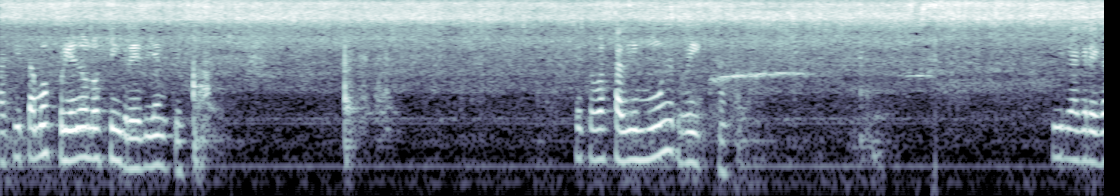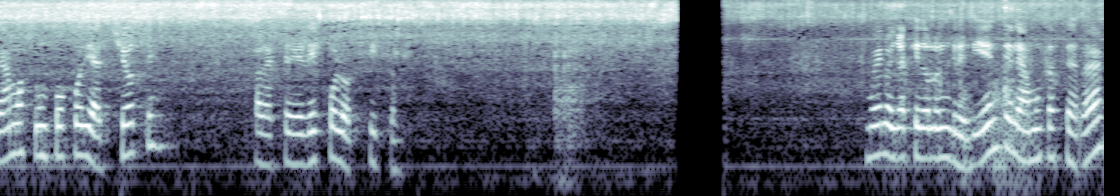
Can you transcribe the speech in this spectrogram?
Aquí estamos friendo los ingredientes. Esto va a salir muy rico. Y le agregamos un poco de achiote para que le dé colorcito. Bueno, ya quedó los ingredientes, le vamos a cerrar.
